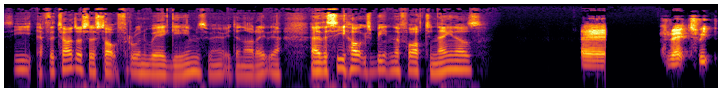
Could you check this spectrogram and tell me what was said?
See, if the Chargers had stopped throwing away games, we might have done all right there. Uh, the Seahawks beating the 49ers. Uh, correct sweep.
